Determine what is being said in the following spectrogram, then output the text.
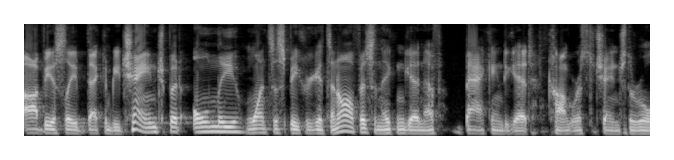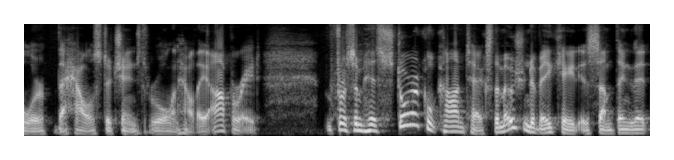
obviously, that can be changed, but only once a speaker gets in office and they can get enough backing to get Congress to change the rule or the House to change the rule and how they operate. For some historical context, the motion to vacate is something that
